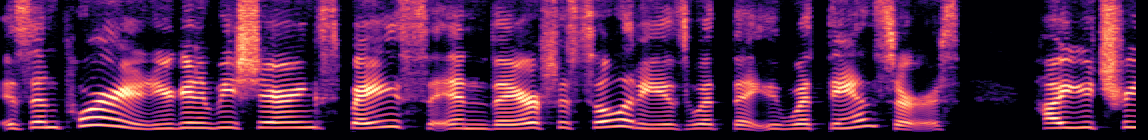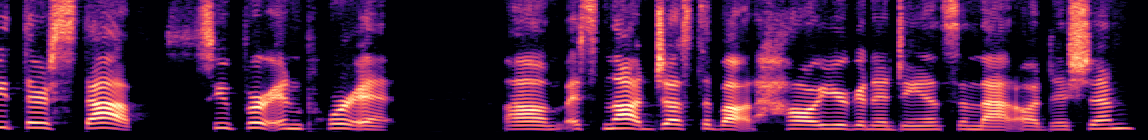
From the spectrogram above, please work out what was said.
is important. You're going to be sharing space in their facilities with the, with dancers. How you treat their staff, super important. Um, it's not just about how you're going to dance in that audition,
